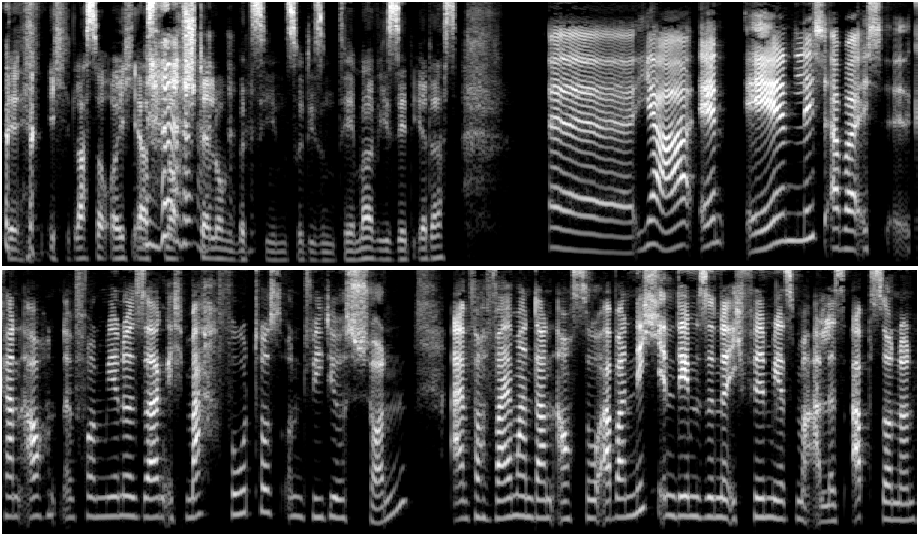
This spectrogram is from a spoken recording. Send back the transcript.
ich lasse euch erst noch Stellung beziehen zu diesem Thema. Wie seht ihr das? Äh, ja, ähn ähnlich, aber ich äh, kann auch äh, von mir nur sagen, ich mache Fotos und Videos schon, einfach weil man dann auch so, aber nicht in dem Sinne, ich filme jetzt mal alles ab, sondern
